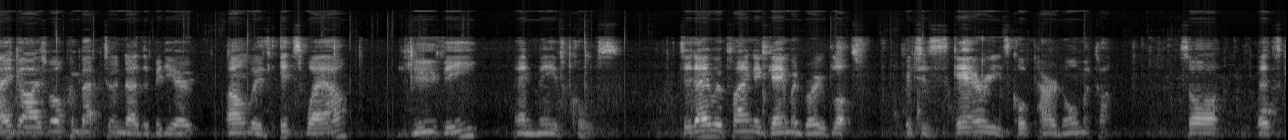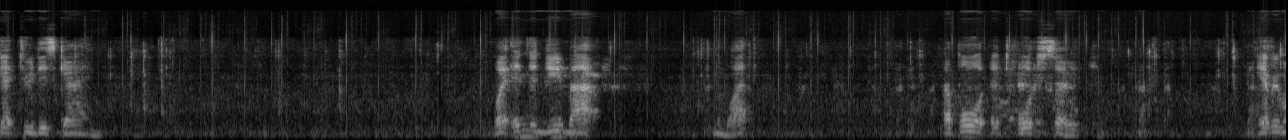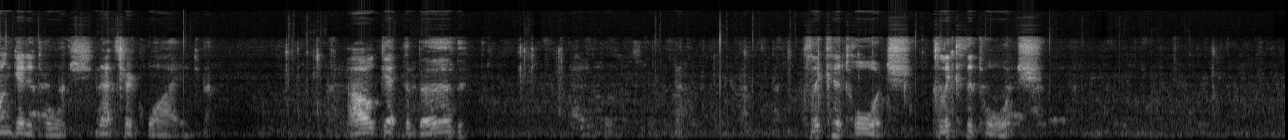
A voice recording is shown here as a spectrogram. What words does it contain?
Hey guys, welcome back to another video um, with It's Wow, UV, and me of course. Today we're playing a game in Roblox which is scary, it's called Paranormica. So, let's get to this game. We're in the new map. What? I bought a torch so everyone get a torch, that's required. I'll get the bird. Click the torch. Click the torch.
